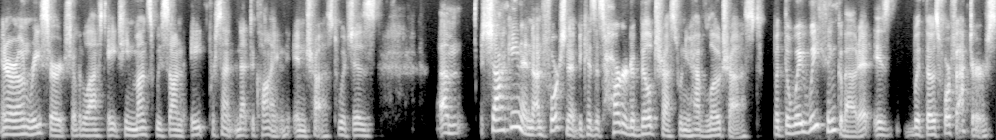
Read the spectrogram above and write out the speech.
In our own research over the last 18 months, we saw an 8% net decline in trust, which is um, shocking and unfortunate because it's harder to build trust when you have low trust. But the way we think about it is with those four factors.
